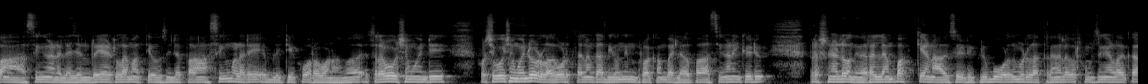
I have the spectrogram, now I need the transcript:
പാസിംഗ് ആണ്. ലെജൻഡറി ആയിട്ടുള്ള മത്യോസിന്റെ പാസിംഗ് വളരെ എബിലിറ്റി കുറവാണ്. നമ്മൾ എത്ര പൊസിഷൻ പോയിന്റ് കുറച്ച് പൊസിഷൻ പോയിന്റ് ഉള്ളത് കൊടുത്താൽ നമുക്ക് അധികം ഒന്നും ഇമ്പ്രൂവ് ആക്കാൻ പറ്റില്ല. പാസിംഗ് ആണ് എനിക്കൊരു പ്രശ്നമായിട്ട് തോന്നി വേറെ എല്ലാം പക്കയാണ്. ആ സൈഡിൽ ബോൾ ബോളൊന്നും വിടില്ല. അത്ര നല്ല പെർഫോമൻസുകളൊക്കെ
